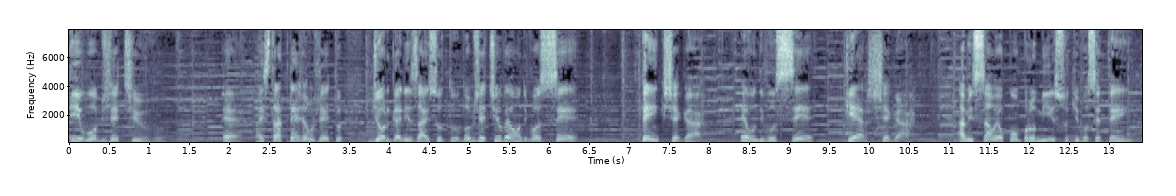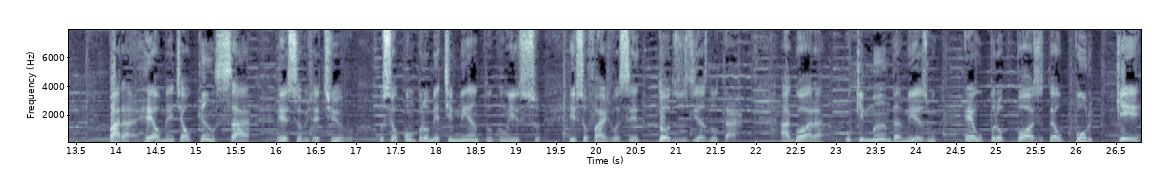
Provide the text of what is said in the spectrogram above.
e o objetivo. É, a estratégia é um jeito de organizar isso tudo. O objetivo é onde você tem que chegar, é onde você quer chegar. A missão é o compromisso que você tem para realmente alcançar esse objetivo, o seu comprometimento com isso, isso faz você todos os dias lutar. Agora, o que manda mesmo é o propósito, é o porquê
